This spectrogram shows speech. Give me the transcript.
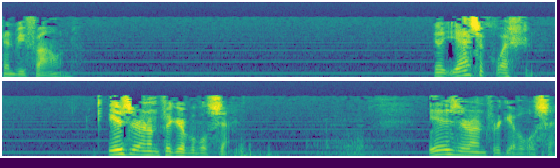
can be found. You, know, you ask a question is there an unforgivable sin? Is there unforgivable sin?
